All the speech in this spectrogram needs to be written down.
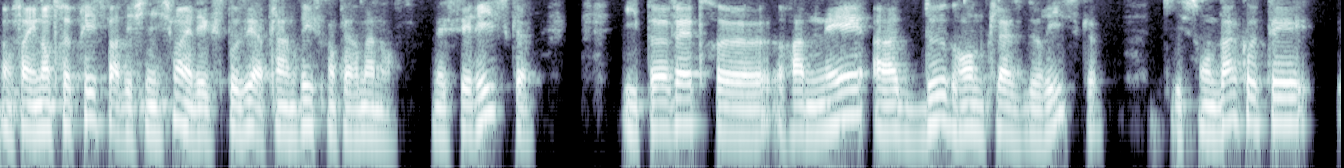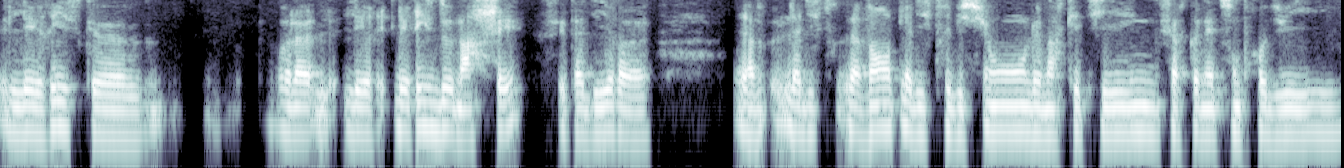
enfin une entreprise par définition, elle est exposée à plein de risques en permanence. Mais ces risques, ils peuvent être euh, ramenés à deux grandes classes de risques, qui sont d'un côté les risques, euh, voilà, les, les, risques de marché, c'est-à-dire euh, la, la, vente, la distribution, le marketing, faire connaître son produit,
